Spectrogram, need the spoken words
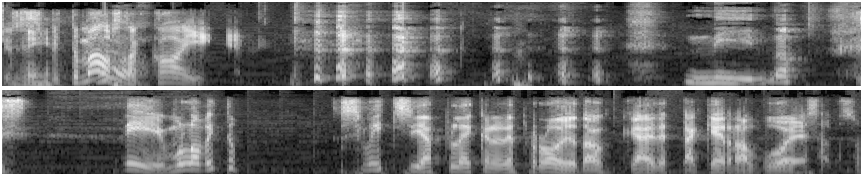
Ja siis niin. vittu, mä ostan no. kaiken. niin, no. Siis, niin, mulla on vittu Switch ja Playcard Pro, jota on käytetään kerran vuodessa tuossa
